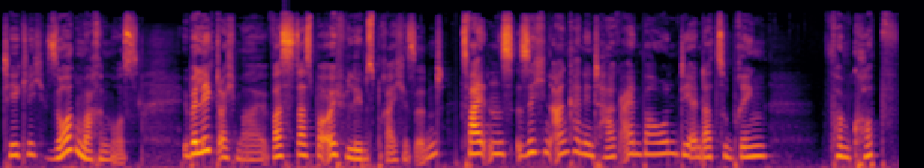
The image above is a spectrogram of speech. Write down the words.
täglich Sorgen machen muss. Überlegt euch mal, was das bei euch für Lebensbereiche sind. Zweitens, sich einen Anker in den Tag einbauen, die einen dazu bringen, vom Kopf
